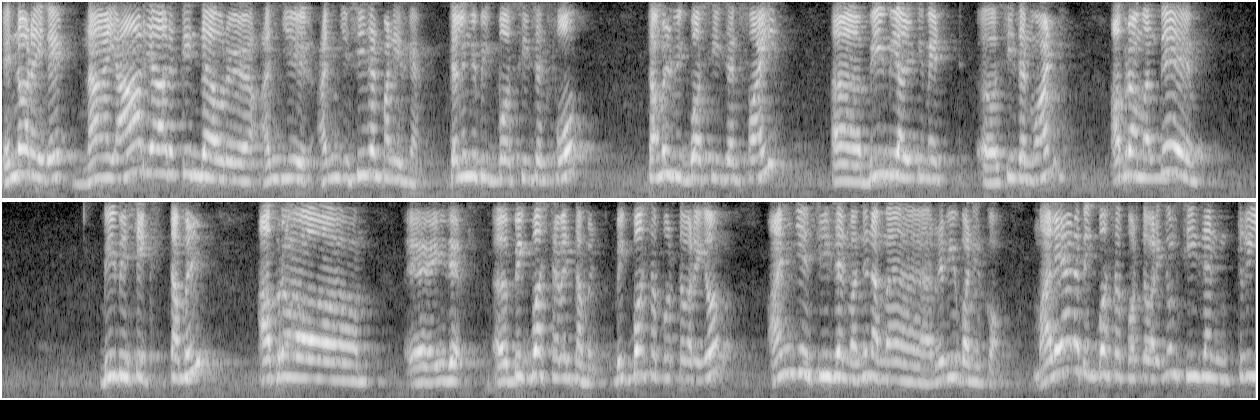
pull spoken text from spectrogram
என்னோட இது நான் யார் யாருக்கு இந்த ஒரு அஞ்சு அஞ்சு சீசன் பண்ணியிருக்கேன்? Telugu Bigg Boss season four Tamil Bigg Boss season five BB ultimate season one அப்புறம் வந்து பிபி சிக்ஸ் தமிழ். அப்புறம் இது Bigg Boss seven Tamil. Bigg பாஸை பொறுத்த வரைக்கும் அஞ்சு சீசன் வந்து நம்ம ரிவ்யூ பண்ணியிருக்கோம். மலையாள பிக் பாஸை பொறுத்த வரைக்கும் சீசன் த்ரீ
